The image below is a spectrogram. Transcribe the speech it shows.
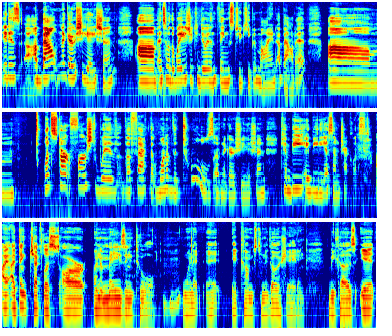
it is about negotiation um, and some of the ways you can do it and things to keep in mind about it. Um, Let's start first with the fact that one of the tools of negotiation can be a BDSM checklist. I, I think checklists are an amazing tool Mm-hmm. when it, it it comes to negotiating because it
